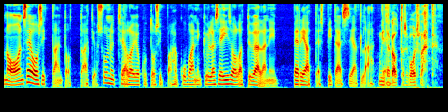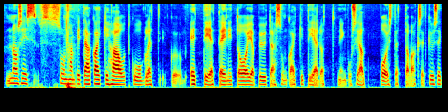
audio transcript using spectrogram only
No on se osittain totta, että jos sun nyt siellä on joku tosi paha kuva, niin kyllä se isolla työllä niin periaatteessa pitäisi sieltä lähteä. Mitä kautta se voisi lähteä? No siis sunhan pitää kaikki haut, googlet etsiä, ettei niitä ole ja pyytää sun kaikki tiedot niin kuin sieltä poistettavaksi. Että kyllä se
